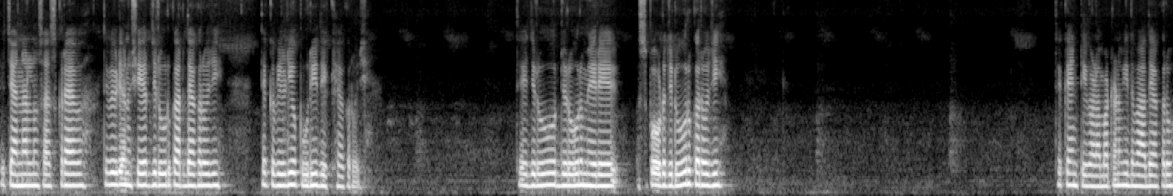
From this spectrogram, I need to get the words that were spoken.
ਤੇ ਚੈਨਲ ਨੂੰ ਸਬਸਕ੍ਰਾਈਬ ਤੇ ਵੀਡੀਓ ਨੂੰ ਸ਼ੇਅਰ ਜ਼ਰੂਰ ਕਰ ਦਿਆ ਕਰੋ ਜੀ ਤੇ ਇੱਕ ਵੀਡੀਓ ਪੂਰੀ ਦੇਖਿਆ ਕਰੋ ਜੀ। ਤੇ ਜ਼ਰੂਰ ਜ਼ਰੂਰ ਮੇਰੇ ਸਪੋਰਟ ਜ਼ਰੂਰ ਕਰੋ ਜੀ। ਤੇ ਘੰਟੀ ਵਾਲਾ ਬਟਨ ਵੀ ਦਬਾ ਦਿਆ ਕਰੋ।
